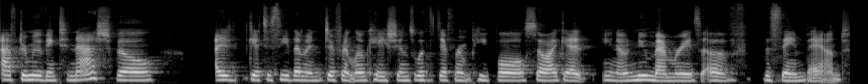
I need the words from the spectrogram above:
after moving to nashville i get to see them in different locations with different people. So i get you know new memories of the same band.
